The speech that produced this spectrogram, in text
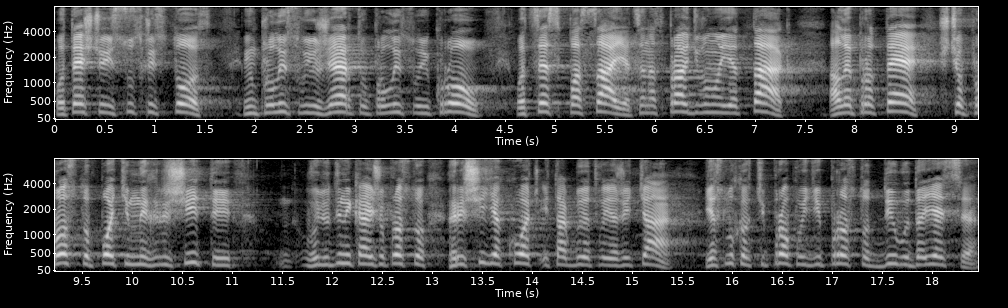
оте, що Ісус Христос, Він пролив свою жертву, пролив свою кров, оце спасає. Це насправді воно є так. Але про те, що просто потім не грішити, людини кажуть, що просто гріши як хоч, і так буде твоє життя. Я слухав ті проповіді, просто диву дається.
